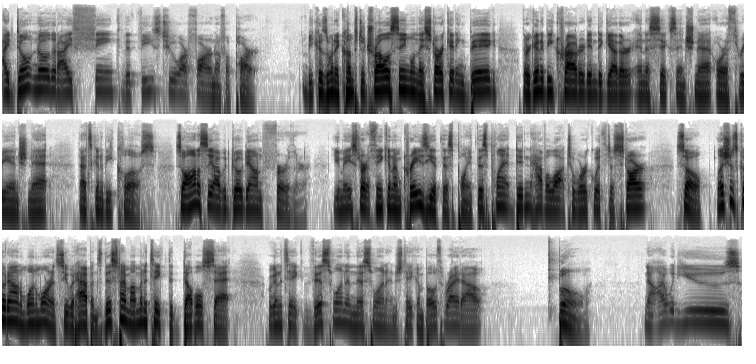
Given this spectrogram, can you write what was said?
I don't know that I think that these two are far enough apart because when it comes to trellising, when they start getting big, they're going to be crowded in together in a six inch net or a three inch net. That's going to be close. So honestly, I would go down further. You may start thinking I'm crazy at this point. This plant didn't have a lot to work with to start. So let's just go down one more and see what happens. This time I'm going to take the double set. We're going to take this one and this one and just take them both right out. Boom. Now I would use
